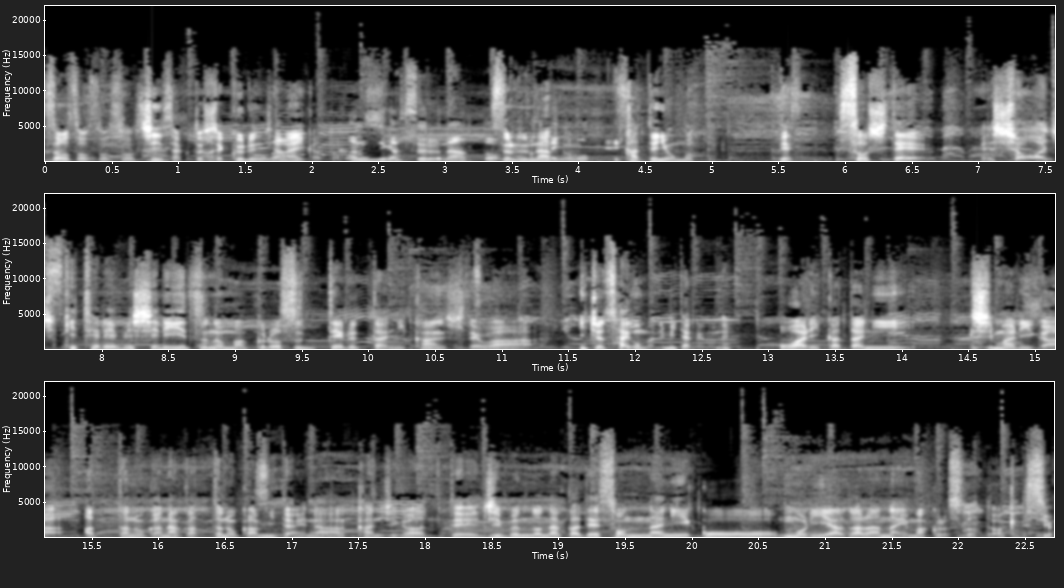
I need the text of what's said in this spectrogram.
そうそうそうそう。新作として来るんじゃないかと。感じがするなと。するなと。勝手に思っている。勝手に思ってる。でそして正直テレビシリーズのマクロスデルタに関しては一応最後まで見たけどね。終わり方に締まりがあったのかなかったのかみたいな感じがあって自分の中でそんなにこう盛り上がらないマクロスだったわけですよ。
